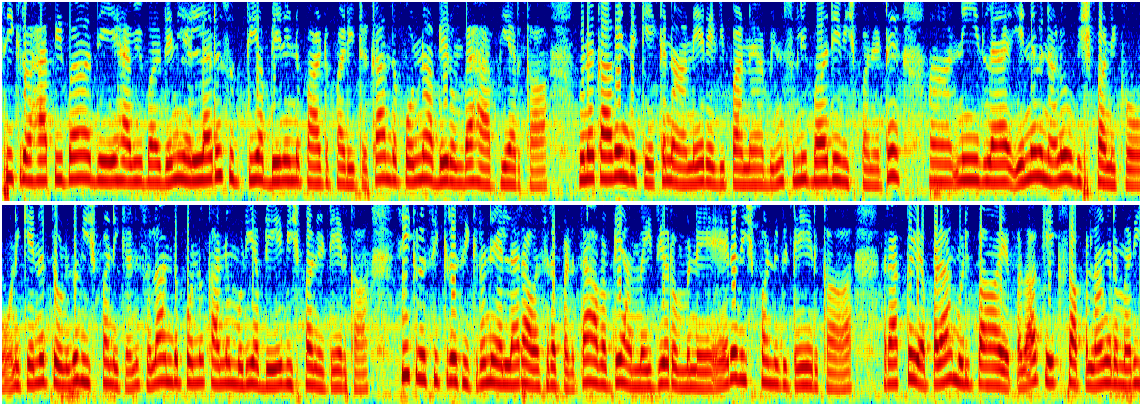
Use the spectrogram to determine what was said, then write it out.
சீக்கிரம் ஹாப்பி பர்த்டே ஹாப்பி பர்த்டேன்னு எல்லோரும் சுற்றி அப்படியே நின்று பாட்டு பாடிட்டுருக்கா அந்த பொண்ணு அப்படியே ரொம்ப ஹாப்பியாக இருக்கா. உனக்காக இந்த கேக்கை நானே ரெடி பண்ணேன் அப்படின்னு சொல்லி பர்த்டே விஷ் பண்ணிட்டு நீ இதில் என்ன வேணாலும் விஷ் பண்ணிக்கோ. உனக்கு என்ன தோணுதோ விஷ் பண்ணிக்கன்னு சொல்ல அந்த பொண்ணு கண்ணு முடி அப்படியே விஷ் பண்ணிகிட்டே இருக்கா. சீக்கிரம் சீக்கிரம் சீக்கிரம்னு எல்லோரும் அவசரப்படுத்த அவள் அப்படியே அமைதியாக ரொம்ப நேரம் விஷ் பண்ணிக்கிட்டே இருக்கா. ரக்கு எப்படா முடிப்பா? எப்போதான் கேக் சாப்பிட்லாங்கிற மாதிரி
